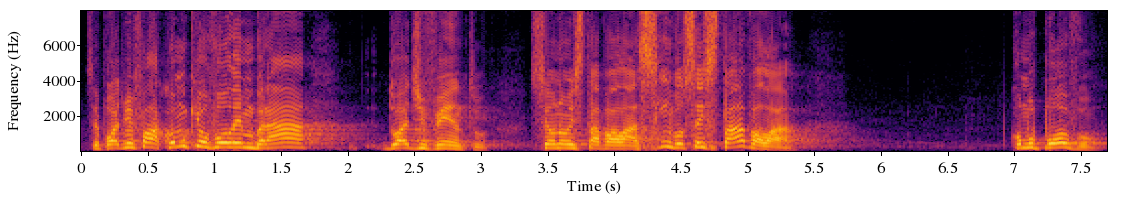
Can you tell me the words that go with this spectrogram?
Você pode me falar, como que eu vou lembrar do advento se eu não estava lá? Sim, você estava lá, como povo.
